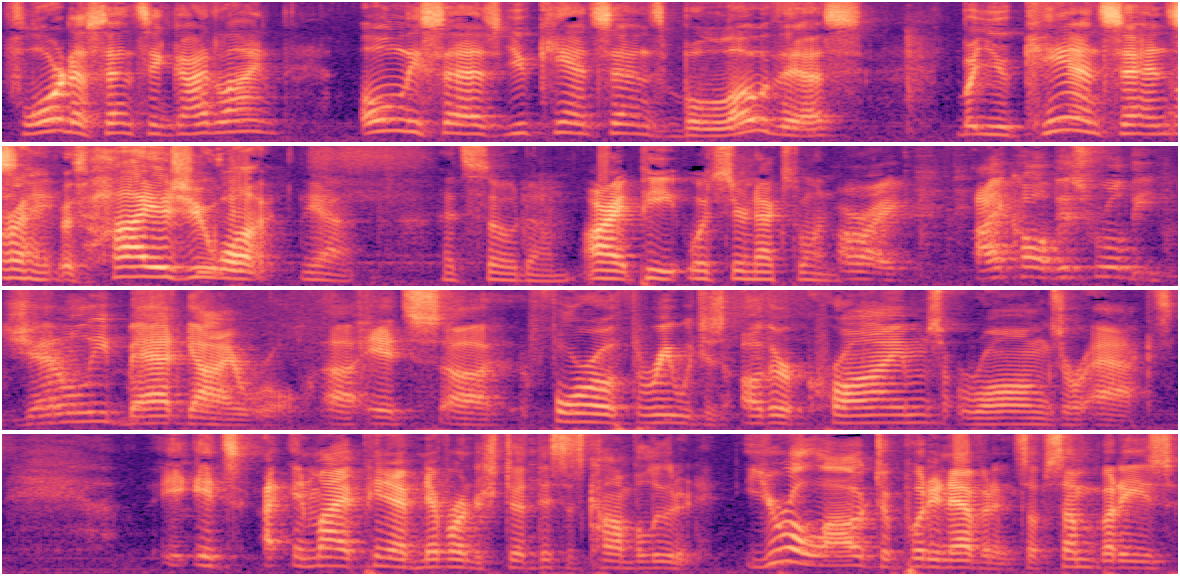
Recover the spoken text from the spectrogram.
Florida sentencing guideline only says you can't sentence below this, but you can sentence Right. as high as you want. Yeah, that's so dumb. All right, Pete, what's your next one? All right. I call this rule the generally bad guy rule. Uh, it's uh, 403, which is other crimes, wrongs, or acts. It's, in my opinion, I've never understood this. It's convoluted. You're allowed to put in evidence of somebody's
